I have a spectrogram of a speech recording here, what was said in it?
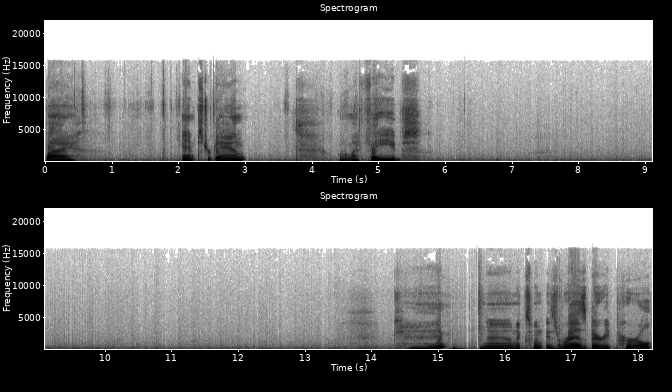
by Amsterdam. One of my faves. Okay. Now, next one is Raspberry Pearl.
